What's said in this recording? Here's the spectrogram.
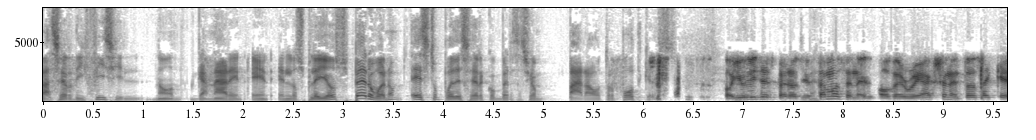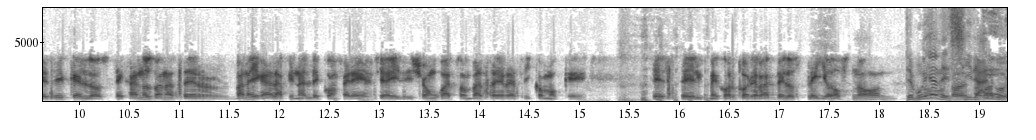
va a ser difícil no ganar en, en, los playoffs, pero bueno, esto puede ser conversación para otro podcast. Oye Ulises, pero si estamos en el overreaction, entonces hay que decir que los Tejanos van a ser, van a llegar a la final de conferencia y Sean Watson va a ser así como que este, el mejor coreback de los playoffs, ¿no? Te voy a decir algo.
